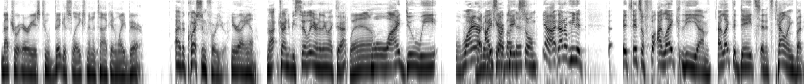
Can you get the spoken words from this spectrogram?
metro area's two biggest lakes, Minnetonka and White Bear. I have a question for you. Here I am. Not trying to be silly or anything like that. Well, why do we? Why are Why ice care out dates this? so? Yeah, I, I don't mean it. It's it's a. fu- I like the um. I like the dates and it's telling, but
